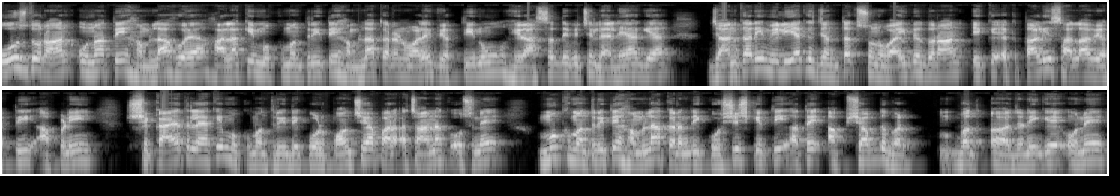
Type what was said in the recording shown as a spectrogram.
ਉਸ ਦੌਰਾਨ ਉਹਨਾਂ ਤੇ ਹਮਲਾ ਹੋਇਆ। ਹਾਲਾਂਕਿ ਮੁੱਖ ਮੰਤਰੀ ਤੇ ਹਮਲਾ ਕਰਨ ਵਾਲੇ ਵਿਅਕਤੀ ਨੂੰ ਹਿਰਾਸਤ ਦੇ ਵਿੱਚ ਲੈ ਲਿਆ ਗਿਆ। ਜਾਣਕਾਰੀ ਮਿਲੀ ਹੈ ਕਿ ਜਨਤਕ ਸੁਣਵਾਈ ਦੇ ਦੌਰਾਨ ਇੱਕ 41 ਸਾਲਾ ਵਿਅਕਤੀ ਆਪਣੀ ਸ਼ਿਕਾਇਤ ਲੈ ਕੇ ਮੁੱਖ ਮੰਤਰੀ ਦੇ ਕੋਲ ਪਹੁੰਚਿਆ, ਪਰ ਅਚਾਨਕ ਉਸਨੇ ਮੁੱਖ ਮੰਤਰੀ ਤੇ ਹਮਲਾ ਕਰਨ ਦੀ ਕੋਸ਼ਿਸ਼ ਕੀਤੀ ਅਤੇ ਅਪਸ਼ਬਦ ਵਰ- ਜਾਣੀ ਕਿ ਉਹਨੇ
